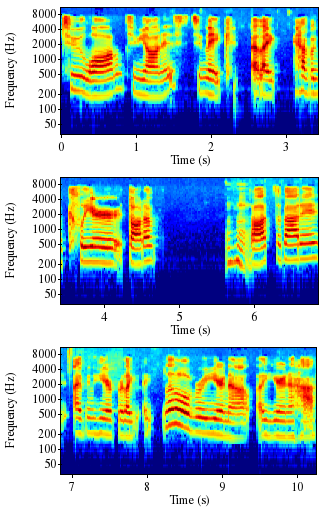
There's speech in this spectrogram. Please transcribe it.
too long, to be honest, to make uh, like have a clear thought of mm-hmm. thoughts about it. I've been here for like a little over a year now, a year and a half.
